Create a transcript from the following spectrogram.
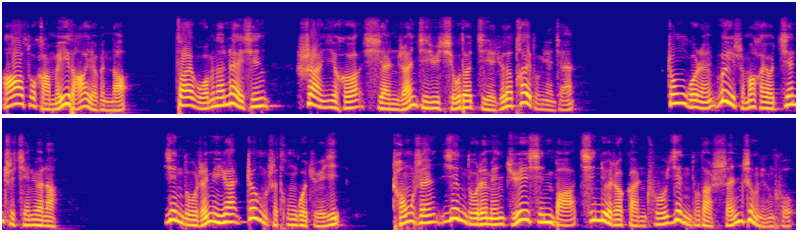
阿苏卡梅达也问道：“在我们的耐心、善意和显然急于求得解决的态度面前，中国人为什么还要坚持侵略呢？”印度人民院正式通过决议。重申印度人民决心把侵略者赶出印度的神圣领土。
